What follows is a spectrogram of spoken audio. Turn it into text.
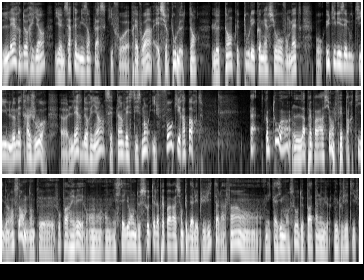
L'air de rien, il y a une certaine mise en place qu'il faut euh, prévoir et surtout le temps. Le temps que tous les commerciaux vont mettre pour utiliser l'outil, le mettre à jour. Euh, L'air de rien, cet investissement, il faut qu'il rapporte. Bah, comme tout, hein, la préparation fait partie de l'ensemble. Donc, il ne faut pas rêver. En, essayant de sauter la préparation puis d'aller plus vite, à la fin, on, est quasiment sûr de ne pas atteindre l'objectif.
